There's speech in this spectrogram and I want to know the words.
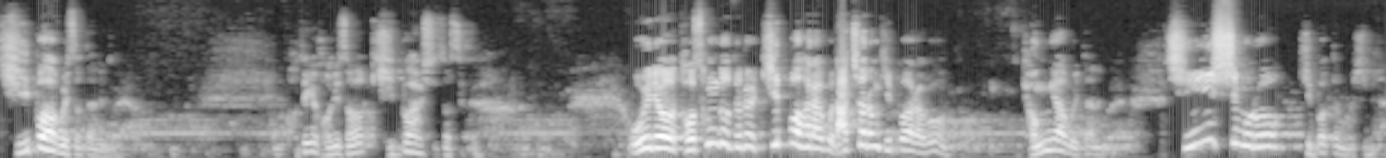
기뻐하고 있었다는 거예요. 어떻게 거기서 기뻐할 수 있었을까? 오히려 더 성도들을 기뻐하라고 나처럼 기뻐하라고 격려하고 있다는 거예요. 진심으로 기뻤던 것입니다.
